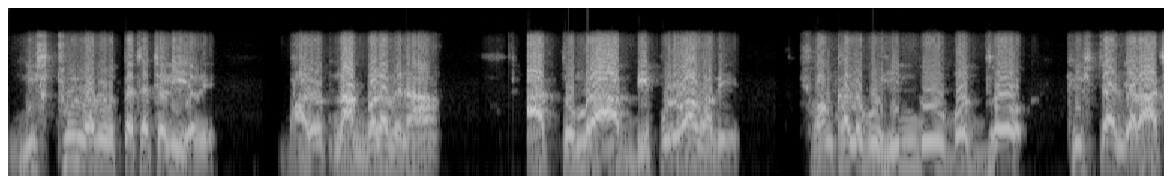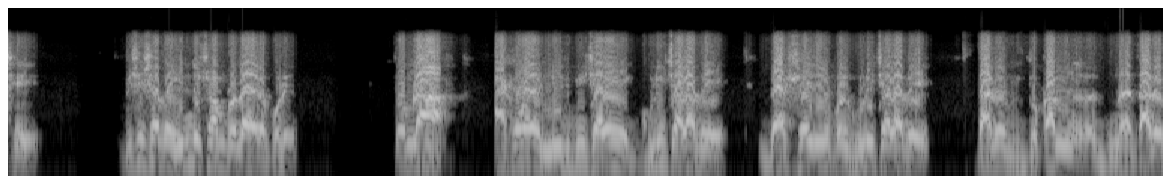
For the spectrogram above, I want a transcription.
নিষ্ঠুর ভাবে অত্যাচার চালিয়ে যাবে। ভারত নাক গলাবে না। আর তোমরা বেপরোয়া ভাবে সংখ্যালঘু, হিন্দু, বৌদ্ধ, খ্রিস্টান যারা আছে, বিশেষত হিন্দু সম্প্রদায়ের উপরে তোমরা একেবারে নির্বিচারে গুলি চালাবে, ব্যবসায়ীদের উপরে গুলি চালাবে, তাদের দোকান তাদের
